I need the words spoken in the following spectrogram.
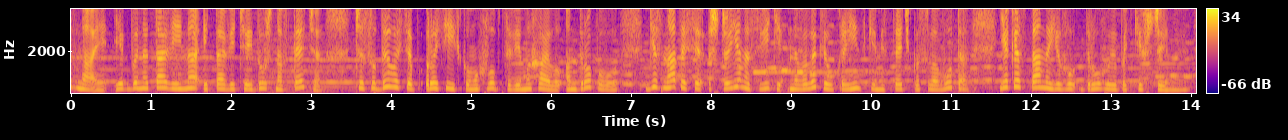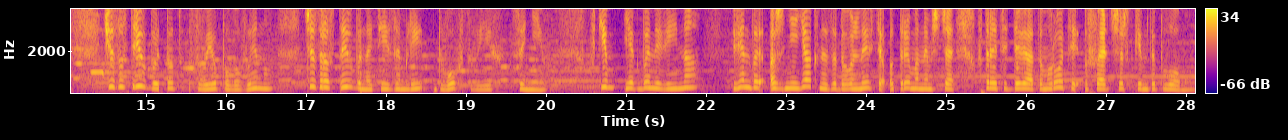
Знає, якби не та війна і та відчайдушна втеча, чи судилося б російському хлопцеві Михайлу Андропову дізнатися, що є на світі невелике українське містечко Славута, яке стане його другою батьківщиною, чи зустрів би тут свою половину, чи зростив би на цій землі двох своїх синів. Втім, якби не війна, він би аж ніяк не задовольнився отриманим ще в 39-му році фельдшерським дипломом,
